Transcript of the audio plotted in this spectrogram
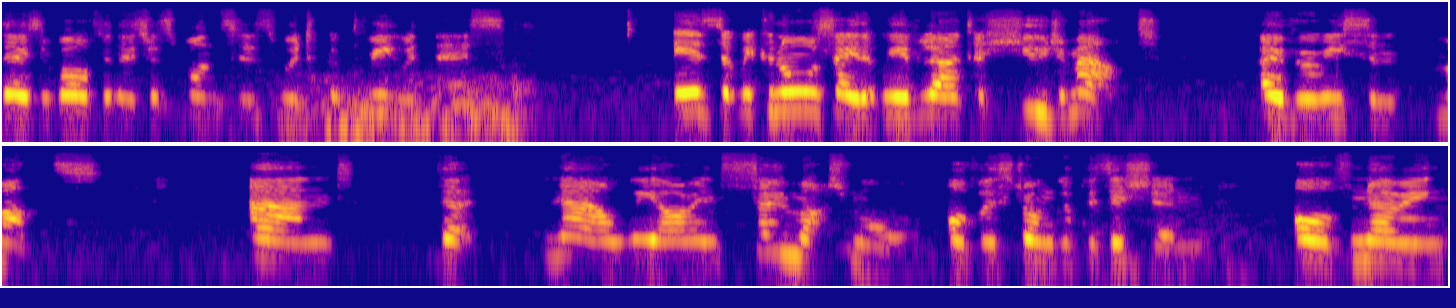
those involved in those responses would agree with this, is that we can all say that we have learned a huge amount over recent months. And that now we are in so much more of a stronger position of knowing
